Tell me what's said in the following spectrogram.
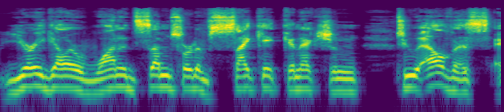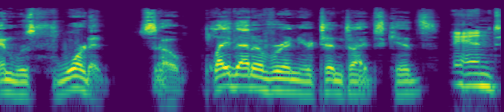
Uri Geller wanted some sort of psychic connection to Elvis and was thwarted. So play that over in your tintypes, kids. And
